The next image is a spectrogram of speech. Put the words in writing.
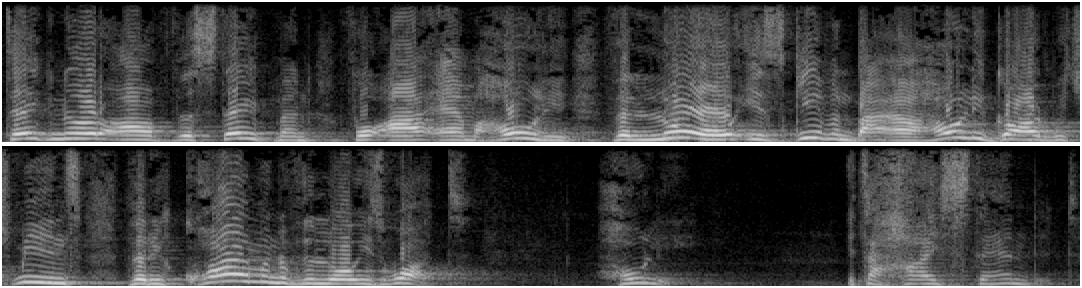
take note of the statement, For I am holy. The law is given by a holy God, which means the requirement of the law is what? Holy. It's a high standard.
